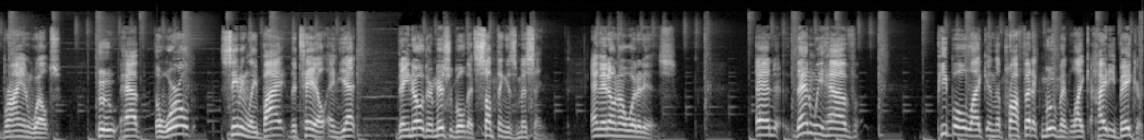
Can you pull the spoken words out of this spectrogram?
Brian Welch who have the world seemingly by the tail, and yet they know they're miserable that something is missing and they don't know what it is. And then we have people like in the prophetic movement, like Heidi Baker,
